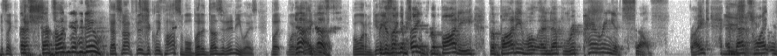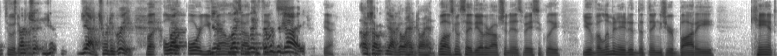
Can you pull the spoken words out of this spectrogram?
it's like That's that's that's all you got to do. that's not physically possible, but it does it anyways. But what Yeah, I'm it getting at- does. but what I'm getting Because at- like I'm saying, the body, the body will end up repairing itself, right? And that's why it's to a such a you- yeah, to a degree. but or but or you Yeah, balance like, out like the there was a guy. Yeah. Oh, sorry. Yeah, go ahead. Go ahead. Well, I was going to say the other option is basically you've eliminated the things your body can't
